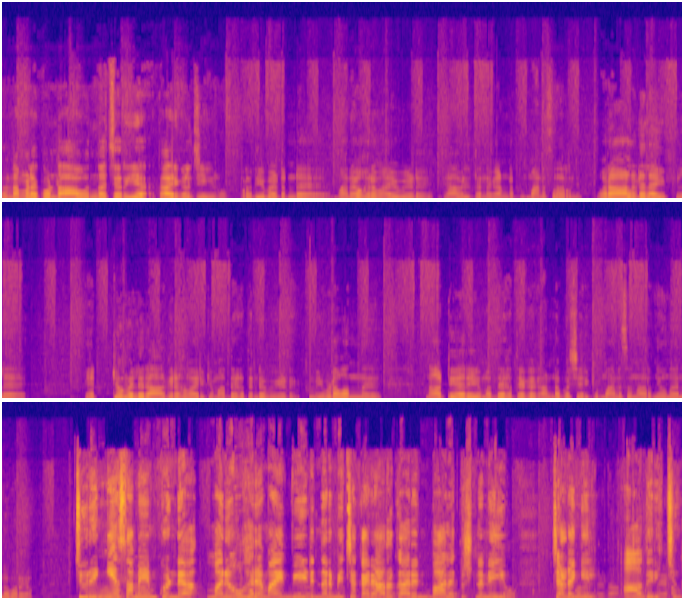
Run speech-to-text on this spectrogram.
നമ്മളെ കൊണ്ടാവുന്ന ചെറിയ കാര്യങ്ങൾ ചെയ്യണം പ്രദീപേട്ടന്റെ മനോഹരമായ വീട് രാവിലെ തന്നെ കണ്ടപ്പോൾ മനസ്സ് നിറഞ്ഞു. ഒരാളുടെ ലൈഫിലെ ഏറ്റവും വലിയൊരു ആഗ്രഹമായിരിക്കും അദ്ദേഹത്തിന്റെ വീട്. ഇവിടെ വന്ന് നാട്ടുകാരെയും അദ്ദേഹത്തെയൊക്കെ കണ്ടപ്പോൾ ശരിക്കും മനസ്സ് നിറഞ്ഞു എന്ന് തന്നെ പറയാം. ചുരുങ്ങിയ സമയം കൊണ്ട് മനോഹരമായി വീട് നിർമ്മിച്ച കരാറുകാരൻ ബാലകൃഷ്ണനെയും ചടങ്ങിൽ ആദരിച്ചു.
